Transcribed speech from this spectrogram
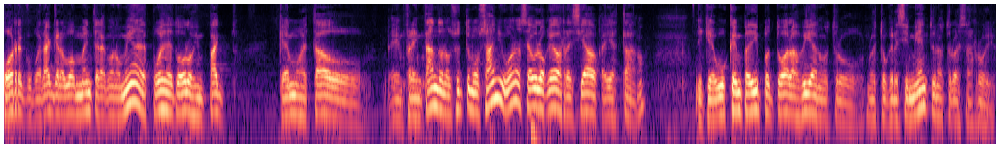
por recuperar gradualmente la economía después de todos los impactos que hemos estado enfrentando en los últimos años. Bueno, ese bloqueo arreciado que ahí está, ¿no? Y que busca impedir por todas las vías nuestro, nuestro crecimiento y nuestro desarrollo.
